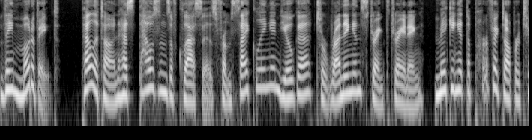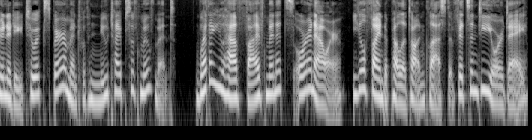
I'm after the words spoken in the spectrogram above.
they motivate. Peloton has thousands of classes from cycling and yoga to running and strength training, making it the perfect opportunity to experiment with new types of movement. Whether you have five minutes or an hour, you'll find a Peloton class that fits into your day.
